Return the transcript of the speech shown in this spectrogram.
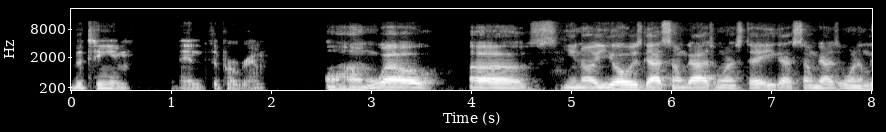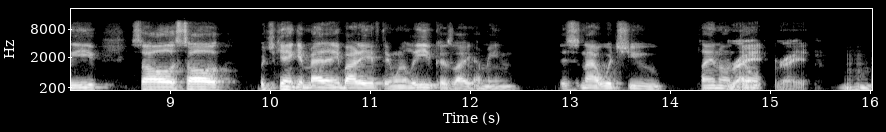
the team and the program? Um, well, uh, you know, you always got some guys who want to stay. You got some guys who want to leave. It's all, it's all, but you can't get mad at anybody if they want to leave because, like, I mean, this is not what you plan on right, doing. Right, mm-hmm.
